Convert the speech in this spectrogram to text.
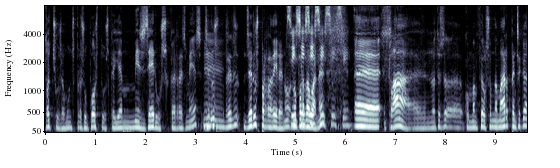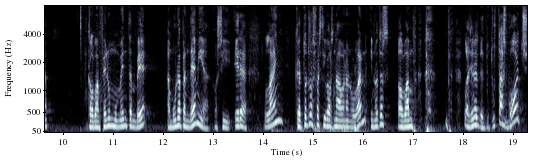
totxos amb uns pressupostos que hi ha més zeros que res més, zeros, zeros, zeros per darrere, no, Mm. Sí, no per sí, sí, davant, sí, eh? sí, sí. Eh, clar, eh, nosaltres, eh, quan vam fer el Som de Mar, pensa que, que el van fer en un moment també amb una pandèmia. O sigui, era l'any que tots els festivals anaven anul·lant i nosaltres el vam... La gent deia, tu estàs boig!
